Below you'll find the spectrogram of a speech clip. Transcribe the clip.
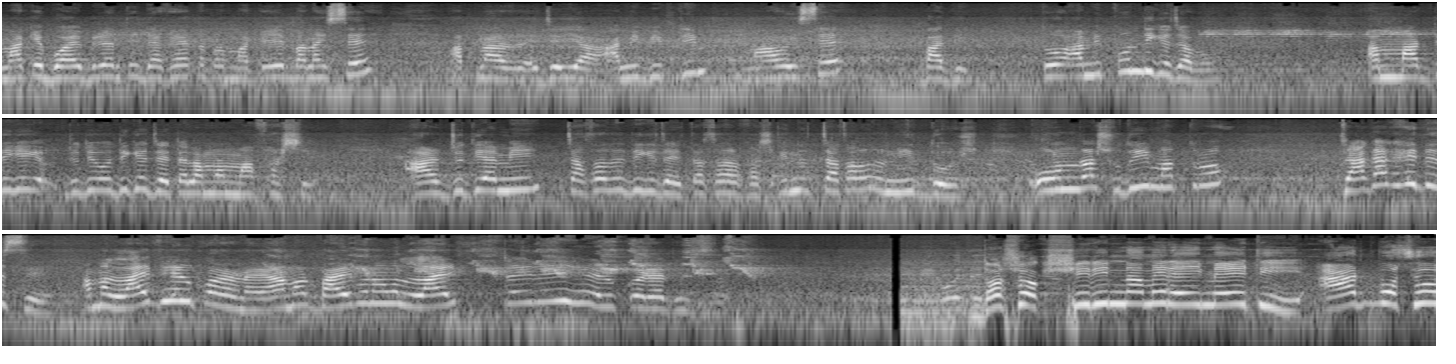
মাকে বয় বিরান্তি দেখায়, তারপর মাকে বানাইছে। আপনার যে ইয়া, আমি বিপ্রিম, মা হইছে বাদী। তো আমি কোন দিকে যাব? আমার মার দিকে যদি ওদিকে যাই, তাহলে আমার মা ফাঁসে। আর যদি আমি চাচাদের দিকে যাই, চাচার ফাঁসে কিন্তু চাচারা তো নির্দোষ। ওনরা শুধুই মাত্র জায়গা খাইতেছে, আমার লাইফ হেল্প করে নাই আমার ভাই বোন আমার লাইফটাইলেই হেল্প করে দিচ্ছে দর্শক, শিরিন নামের এই মেয়েটি আট বছর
